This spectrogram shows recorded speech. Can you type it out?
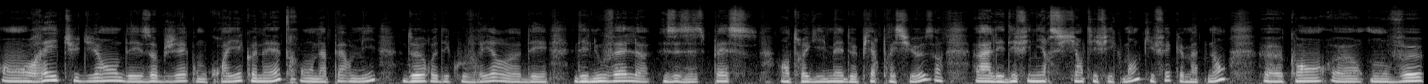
en réétudiant des objets qu'on croyait connaître, on a permis de redécouvrir euh, des, nouvelles espèces, entre guillemets, de pierres précieuses, à les définir scientifiquement, qui fait que maintenant, euh, quand on veut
